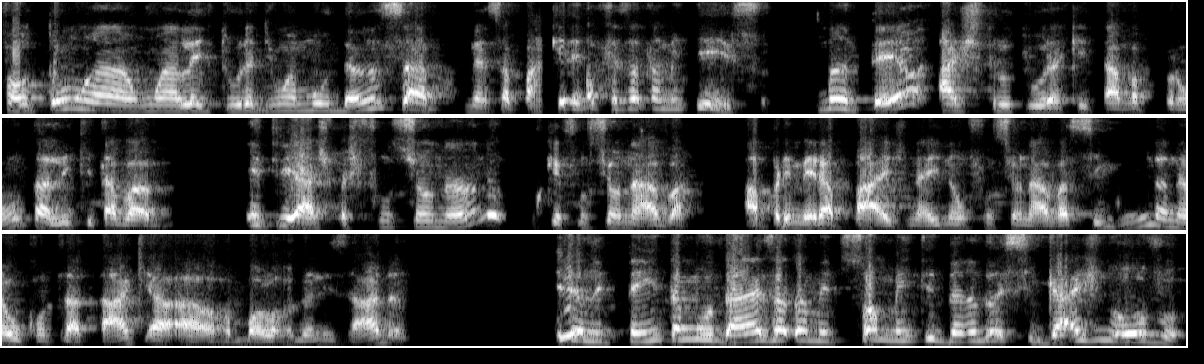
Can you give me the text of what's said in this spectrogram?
Faltou uma, uma leitura de uma mudança nessa parte. Ele não fez exatamente isso. Manter a estrutura que estava pronta ali, que estava, entre aspas, funcionando, porque funcionava a primeira página e não funcionava a segunda, né? O contra-ataque, a, a bola organizada. E ele tenta mudar exatamente somente dando esse gás novo.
